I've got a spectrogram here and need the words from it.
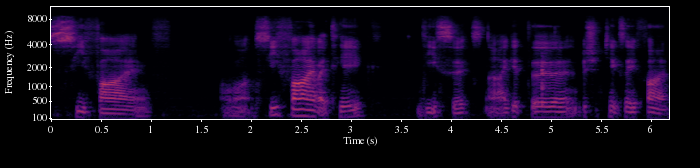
c5. Hold on. c5 I take. d6. Now I get the bishop takes a5.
